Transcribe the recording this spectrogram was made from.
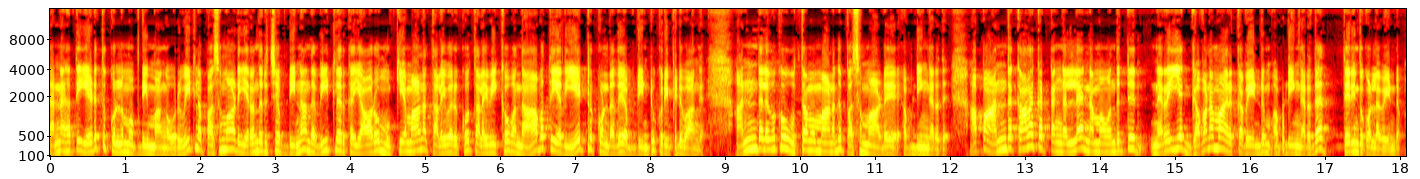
தன்னகத்தை எடுத்துக்கொள்ளும் அப்படிம்பாங்க. ஒரு வீட்டில் பசுமாடு இறந்துருச்சு அப்படின்னா அந்த வீட்டில் இருக்க யாரோ முக்கியமான தலைவருக்கோ தலைவிக்கோ அந்த ஆபத்தை அது ஏற்றுக்கொண்டது அப்படின்ட்டு குறிப்பிடுவாங்க. அந்த அளவுக்கு உத்தமமானது பசுமாடு அப்படிங்கிறது. அப்போ அந்த காலகட்டங்களில் நம்ம வந்துட்டு நிறைய கவனமாக இருக்க வேண்டும் அப்படிங்கிறத தெரிந்து கொள்ள வேண்டும்.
